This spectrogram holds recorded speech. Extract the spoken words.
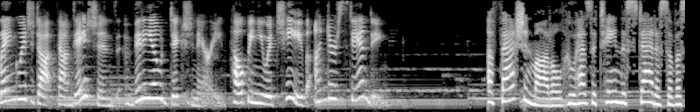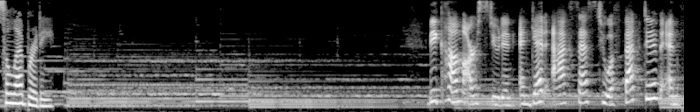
Language.Foundation's Video Dictionary, helping you achieve understanding. A fashion model who has attained the status of a celebrity. Become our student and get access to effective and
